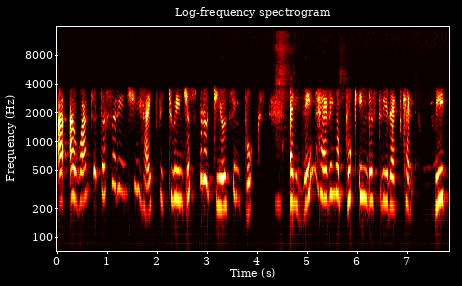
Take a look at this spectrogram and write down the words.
I, I want to differentiate between just producing books and then having a book industry that can meet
